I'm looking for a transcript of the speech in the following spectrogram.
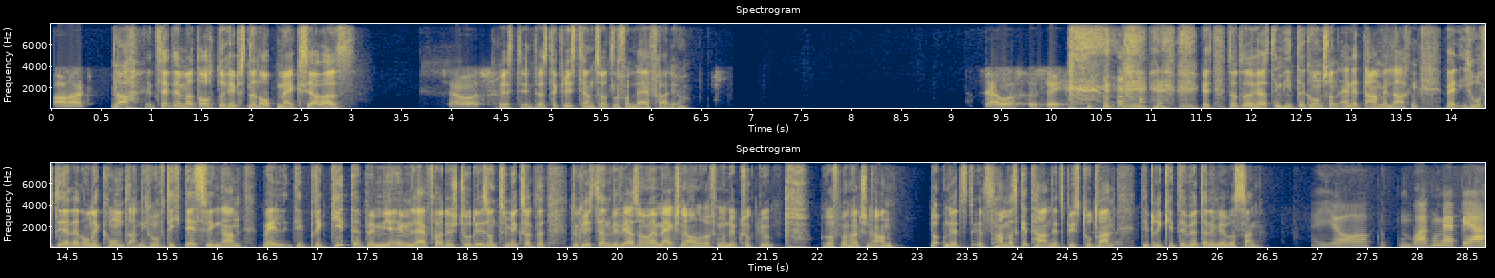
Arnold. Ja, jetzt hätte ich mir gedacht, du hebst nicht ab, Mike. Servus. Servus. Grüß dich, das ist der Christian Zottel von Live Radio. Servus, grüß dich. Du, du hörst im Hintergrund schon eine Dame lachen, weil ich rufe dich ja nicht ohne Grund an. Ich rufe dich deswegen an, weil die Brigitte bei mir im Live-Radio-Studio ist und zu mir gesagt hat, du Christian, wie wär's, wenn wir Mike schnell anrufen? Und ich habe gesagt, ja, pff, ruf man halt schnell an. Ja, Und jetzt, jetzt haben wir es getan. Jetzt bist du dran. Die Brigitte wird dann nämlich was sagen. Ja, guten Morgen, mein Bär.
